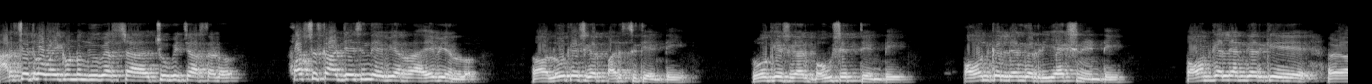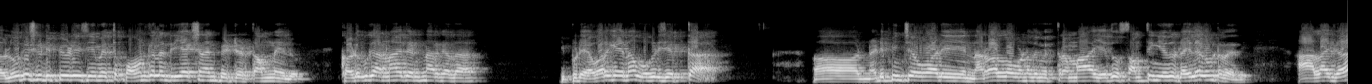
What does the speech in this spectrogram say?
అరచేతిలో వైకుంఠం చూపిస్తా చూపించేస్తాడు. ఫస్ట్ స్టార్ట్ చేసింది ఏబిఎన్ ఏబిఎన్లో లోకేష్ గారి పరిస్థితి ఏంటి? లోకేష్ గారి భవిష్యత్తు ఏంటి? పవన్ కళ్యాణ్ గారి రియాక్షన్ ఏంటి? పవన్ కళ్యాణ్ గారికి లోకేష్ లోకేష్కి డిప్యూటీ సీఎం అయితే పవన్ కళ్యాణ్ రియాక్షన్ అని పెట్టాడు తమ్నేలు. కడుపుకి అన్నమే తింటున్నారు కదా. ఇప్పుడు ఎవరికైనా ఒకటి చెప్తా. నడిపించేవాడి నరాల్లో ఉన్నది మిత్రమా? ఏదో సంథింగ్ ఏదో డైలాగ్ ఉంటుంది అది. అలాగా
